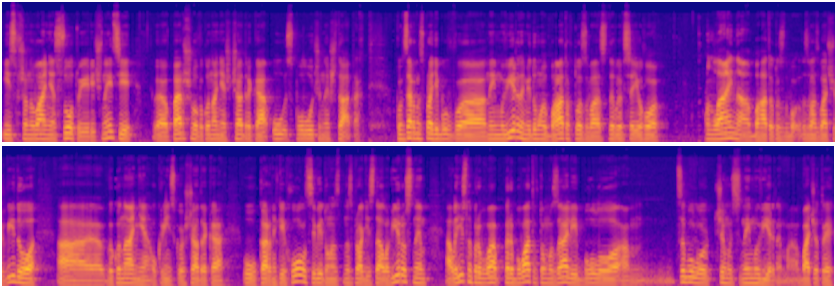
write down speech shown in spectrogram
із вшанування сотої річниці е, першого виконання Щедрика у Сполучених Штатах. Концерт насправді був е, неймовірним. Я думаю, багато хто з вас дивився його онлайн. Багато хто з вас бачив відео виконання українського щедрика у Карнегі Холл. Це відео нас- насправді стало вірусним, але дійсно перебува- перебувати в тому залі було це було чимось неймовірним. Бачити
